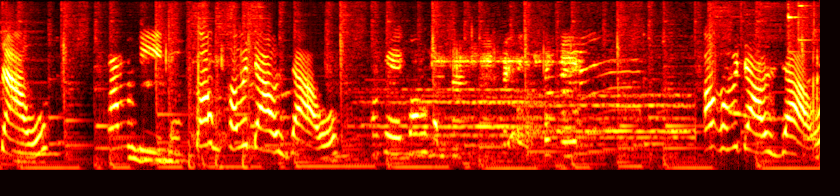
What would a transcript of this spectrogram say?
เสาร์กล้องดีกล้องเขาเป็นดาวเสาร์โอเคกล้องทำงานไปติดไปติดกล้องเขาเป็นดาวเสาร์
